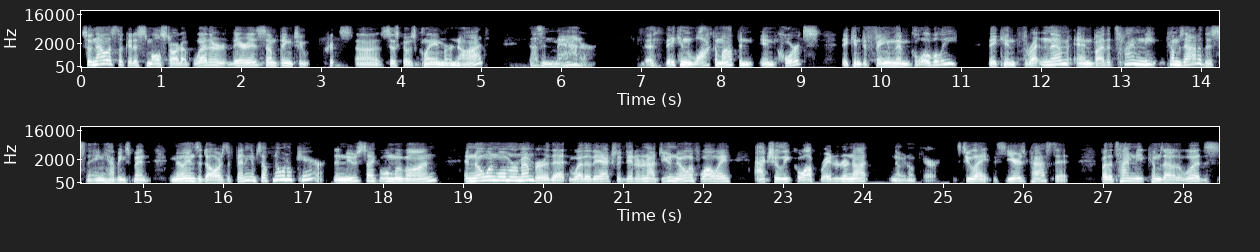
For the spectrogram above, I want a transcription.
so now let's look at a small startup. Whether there is something to uh, Cisco's claim or not, doesn't matter. They can lock them up in, in courts. They can defame them globally they can threaten them, and by the time Neat comes out of this thing, having spent millions of dollars defending himself, no one will care. The news cycle will move on, and no one will remember that whether they actually did it or not. Do you know if Huawei actually cooperated or not? No, you don't care. It's too late. It's years past it. By the time Neat comes out of the woods,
